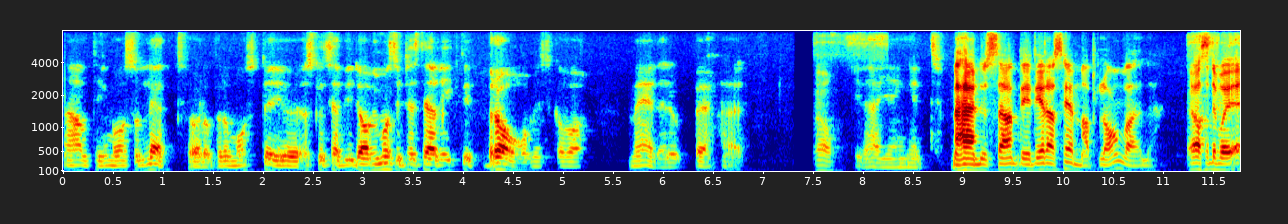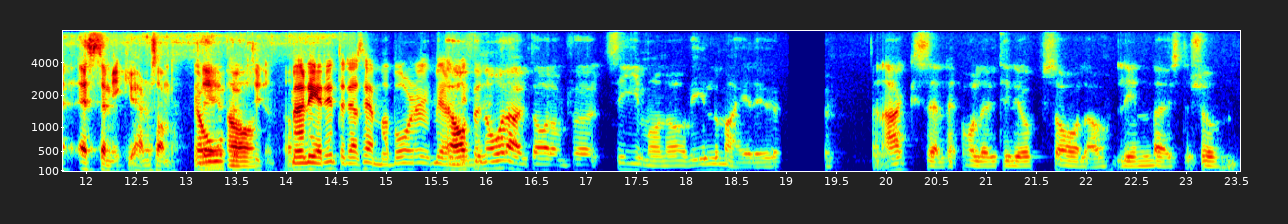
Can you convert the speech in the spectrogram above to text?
När allting var så lätt för dem. För de måste ju, jag skulle säga, idag, vi måste ju prestera riktigt bra om vi ska vara med där uppe här Ja. i det här gänget. Men Härnösand, det är deras hemmaplan va? Eller? Alltså, det var ju SM gick ju i Härnösand. Jo. det är förr Ja. Ja. Men är det inte deras hemmaborg? Mer Ja, för några utav dem, för Simon och Vilma är det ju. Men Axel håller ju till i Uppsala och Linda i Östersund.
